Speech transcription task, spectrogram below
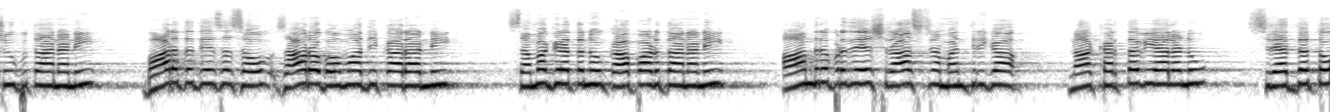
చూపుతానని భారతదేశ సౌ- సార్వభౌమాధికారాన్ని సమగ్రతను కాపాడుతానని ఆంధ్రప్రదేశ్ రాష్ట్ర మంత్రిగా నా కర్తవ్యాలను శ్రద్ధతో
